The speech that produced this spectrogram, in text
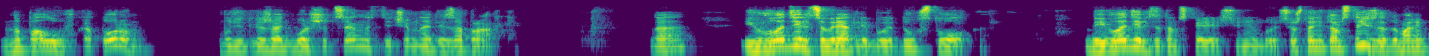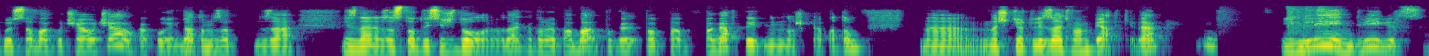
на полу в котором будет лежать больше ценностей, чем на этой заправке. Да? И у владельца вряд ли будет двухстволка. Да и владельца там, скорее всего, не будет. Все, что они там встретят, это маленькую собаку чау-чау какую-нибудь, да, там за, за, не знаю, за 100 тысяч долларов, да, которая погавкает немножко, а потом а, начнет лизать вам пятки, да. Им лень двигаться.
